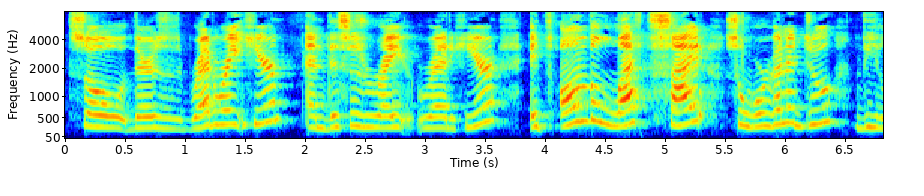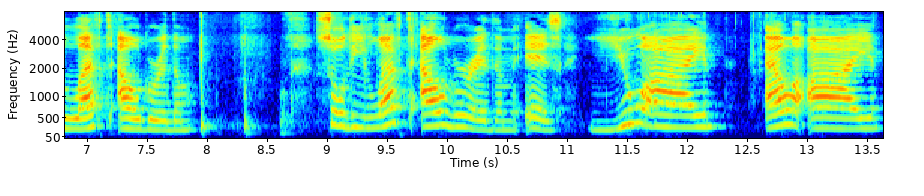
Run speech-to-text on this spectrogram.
So there's red right here and this is right red here. It's on the left side. So we're going to do the left algorithm. So the left algorithm is UI, LI,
